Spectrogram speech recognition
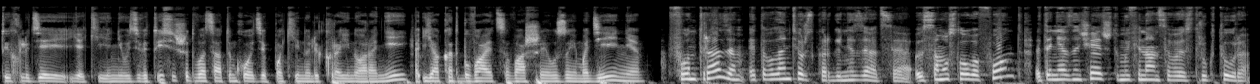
тых людзей, якія не ў 2020 годзе пакінулі краіну раней як адбываецца ваше ўзаемадзеянне Фонд «Разом» — это волонтерская организация. Само слово «фонд» — это не означает, что мы финансовая структура.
